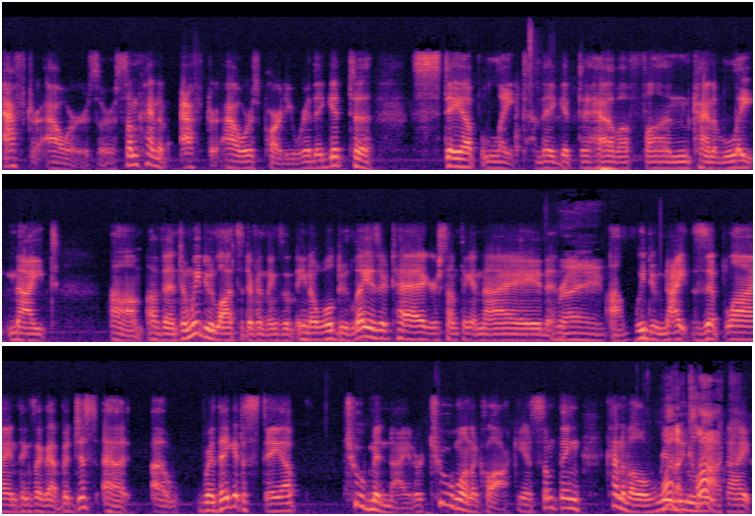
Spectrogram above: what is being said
After Hours or some kind of after hours party where they get to stay up late. They get to have a fun kind of late night um, event. And we do lots of different things. You know, we'll do laser tag or something at night. And, Right. um, we do night zip line, things like that. But just uh, uh, where they get to stay up to midnight or to one o'clock. You know, something kind of a really late o'clock? night.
